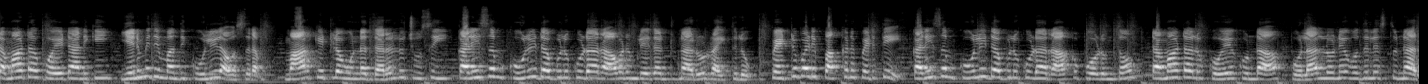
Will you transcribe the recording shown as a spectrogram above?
టమాటా కోయడానికి ఎనిమిది మంది కూలీలు అవసరం. మార్కెట్లో ఉన్న ధరలు చూసి కనీసం కూలీ డబ్బులు కూడా రావడం లేదంటున్నారు రైతులు. పెట్టుబడి పక్కన పెడితే కనీసం కూలీ డబ్బులు కూడా రాకపోవడంతో టమాటాలు కోయకుండా పొలాల్లోనే వదిలేస్తున్నారు.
